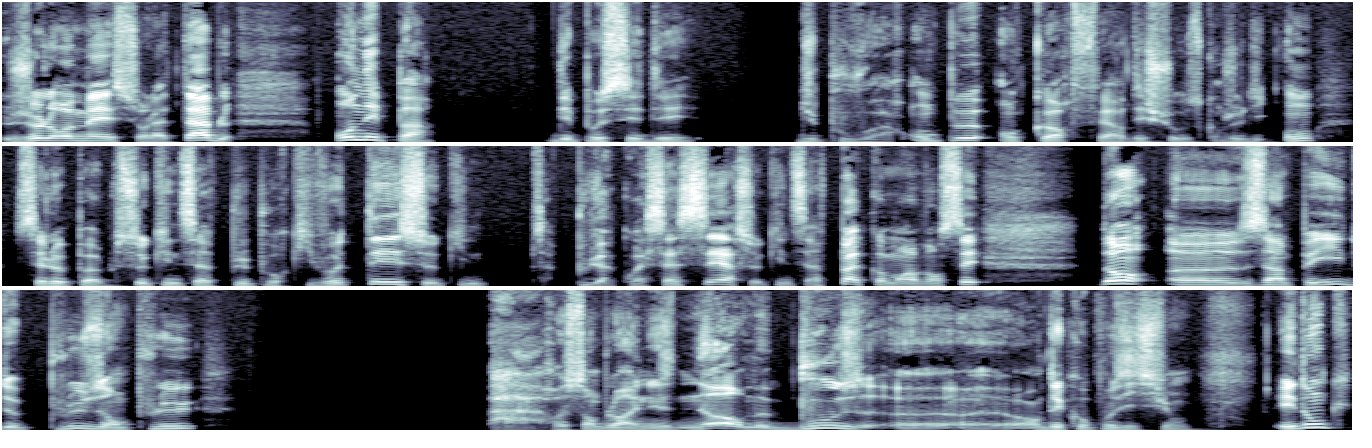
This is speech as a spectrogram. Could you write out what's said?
je le remets sur la table. On n'est pas dépossédé du pouvoir. On peut encore faire des choses. Quand je dis on, c'est le peuple. Ceux qui ne savent plus pour qui voter, ceux qui ne savent plus à quoi ça sert, ceux qui ne savent pas comment avancer dans euh, un pays de plus en plus bah, ressemblant à une énorme bouse euh, en décomposition. Et donc,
